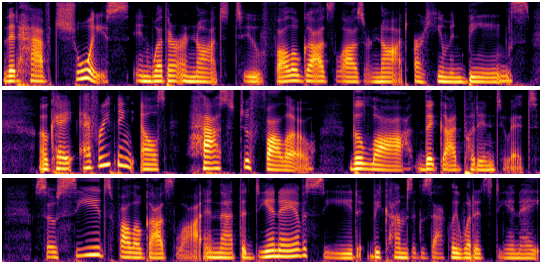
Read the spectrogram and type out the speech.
that have choice in whether or not to follow God's laws or not are human beings. Okay, everything else has to follow the law that God put into it. So seeds follow God's law in that the DNA of a seed becomes exactly what its DNA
